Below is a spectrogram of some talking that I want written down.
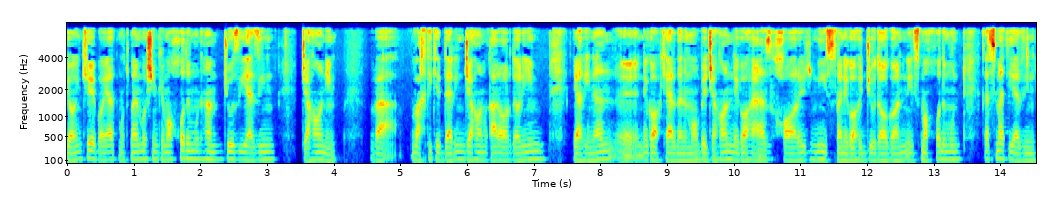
یا اینکه باید مطمئن باشیم که ما خودمون هم جزئی از این جهانیم و وقتی که در این جهان قرار داریم یقینا نگاه کردن ما به جهان نگاه از خارج نیست و نگاه جداگانه نیست. ما خودمون قسمتی از این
